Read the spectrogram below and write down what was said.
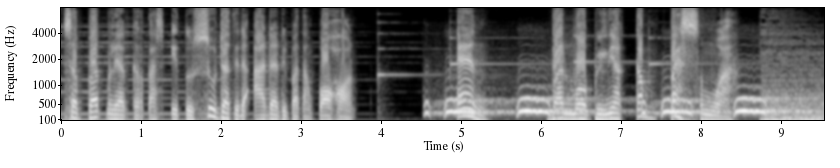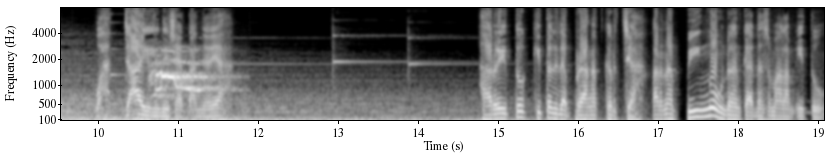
sebab melihat kertas itu sudah tidak ada di batang pohon. And ban mobilnya kempes semua. Wah, jahil ini setannya ya. Hari itu kita tidak berangkat kerja karena bingung dengan keadaan semalam itu.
